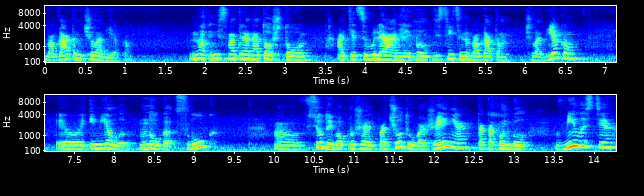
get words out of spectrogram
богатым человеком. Но, несмотря на то, что отец Иулянии был действительно богатым человеком, э, имел много слуг, э, всюду его окружали почет и уважение, так как он был в милости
